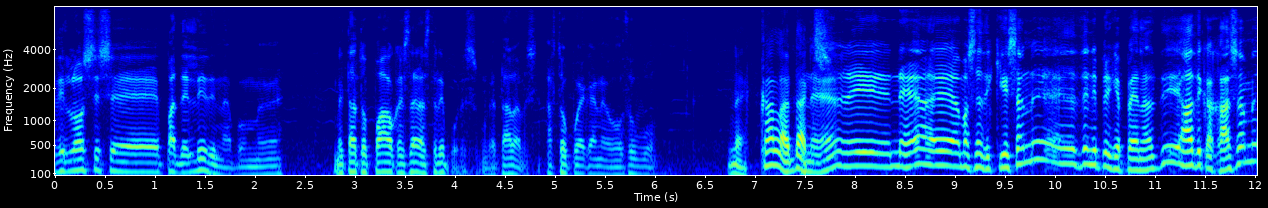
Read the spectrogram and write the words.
δηλώσεις ε, Παντελίδη να πούμε. Μετά το πάω Καστέρα Τρίπολης. Μου κατάλαβες. Αυτό που έκανε ο Θουβού. Ναι, καλά, εντάξει. Ναι, ε, ναι ε, μας αδικήσανε. ε, Δεν υπήρχε πέναλτι. Άδικα χάσαμε.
